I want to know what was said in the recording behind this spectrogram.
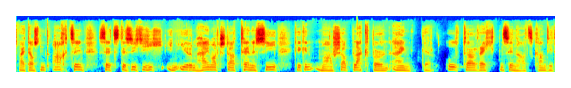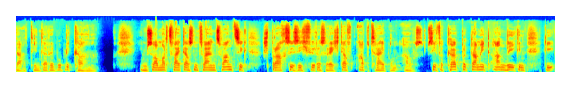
2018 setzte sie sich in ihrem Heimatstaat Tennessee gegen Marsha Blackburn ein, der ultrarechten Senatskandidatin der Republikaner. Im Sommer 2022 sprach sie sich für das Recht auf Abtreibung aus. Sie verkörpert damit Anliegen, die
